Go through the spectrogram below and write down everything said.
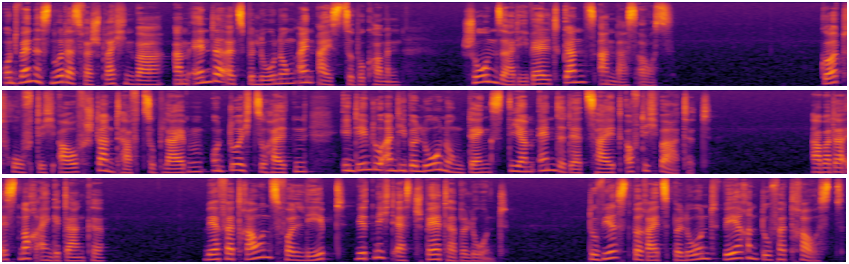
und wenn es nur das Versprechen war, am Ende als Belohnung ein Eis zu bekommen. Schon sah die Welt ganz anders aus. Gott ruft dich auf, standhaft zu bleiben und durchzuhalten, indem du an die Belohnung denkst, die am Ende der Zeit auf dich wartet. Aber da ist noch ein Gedanke, Wer vertrauensvoll lebt, wird nicht erst später belohnt. Du wirst bereits belohnt, während du vertraust,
